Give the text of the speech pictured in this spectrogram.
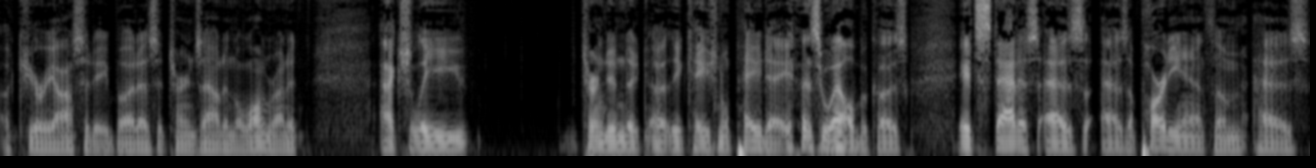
a curiosity. But as it turns out, in the long run, it actually turned into uh, the occasional payday as well because its status as as a party anthem has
